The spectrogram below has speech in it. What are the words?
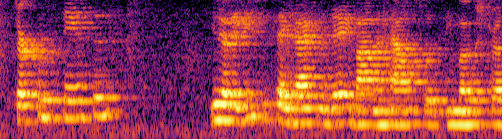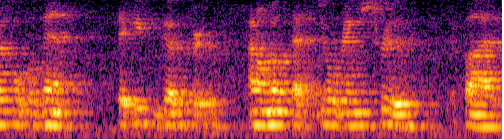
circumstances, you know, they used to say back in the day, buying a house was the most stressful event that you could go through. I don't know if that still rings true, but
